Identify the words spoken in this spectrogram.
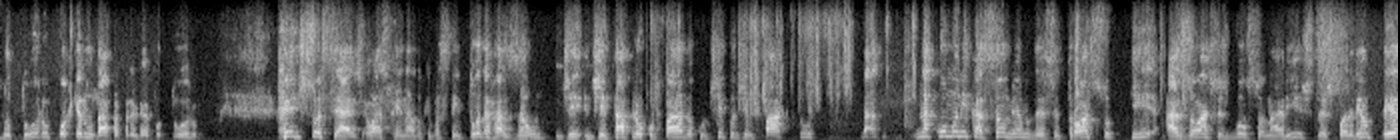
futuro porque não dá para prever futuro. Redes sociais. Eu acho, Reinaldo, que você tem toda a razão de, estar preocupado com o tipo de impacto na, na comunicação mesmo desse troço que as hostes bolsonaristas poderiam ter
